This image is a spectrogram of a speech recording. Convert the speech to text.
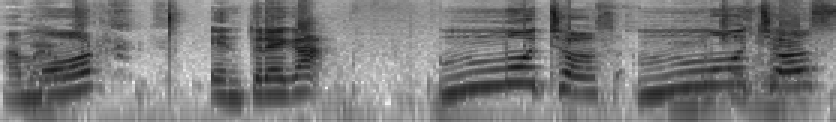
amor, entrega muchos, muchos,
